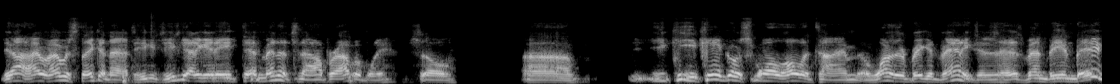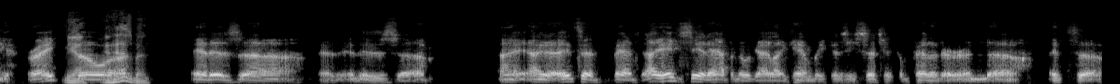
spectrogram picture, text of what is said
yeah, I, I was thinking that he's he's got to get eight ten minutes now, probably. So uh, you you can't go small all the time. One of their big advantages has been being big, right? yeah, so, it uh, has been. it is uh it, it is uh I, I it's a bad I hate to see it happen to a guy like him because he's such a competitor and uh it's uh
